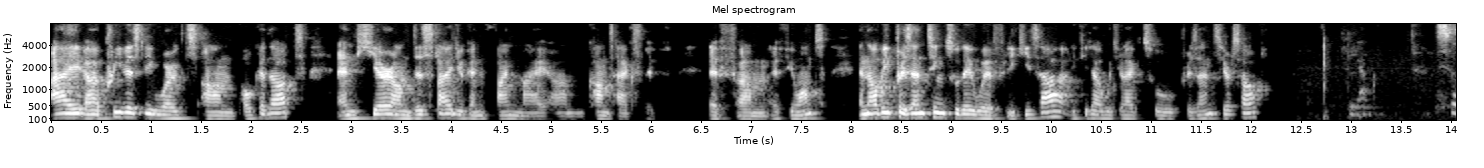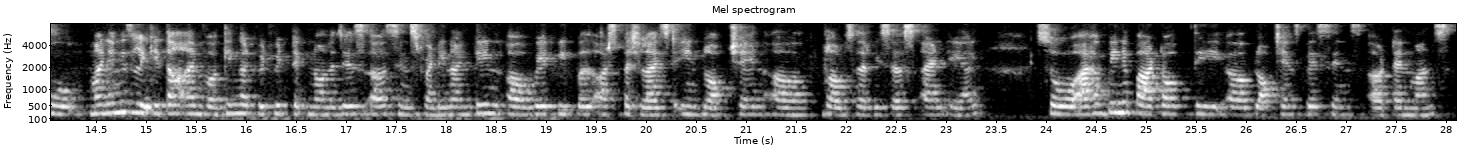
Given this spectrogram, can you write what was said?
I uh, previously worked on Polkadot, and here on this slide you can find my um, contacts if if um, if you want. And I'll be presenting today with Likhitha. Likhitha, would you like to present yourself? Yeah. So my name is Likhitha. I'm working at Vitwit Technologies uh, since 2019, uh, where people are specialized in blockchain, uh, cloud services, and AI. So I have been a part of the uh, blockchain space since uh, 10 months.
